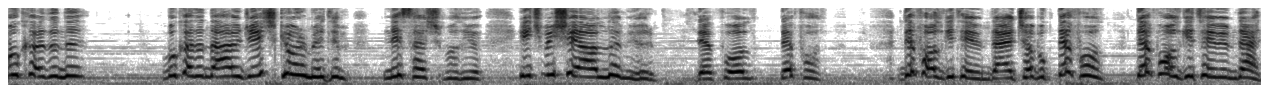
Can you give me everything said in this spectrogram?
Bu kadını, bu kadını daha önce hiç görmedim. Ne saçmalıyor? Hiçbir şey anlamıyorum. Defol, defol. Defol git evimden çabuk defol. Defol git evimden.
